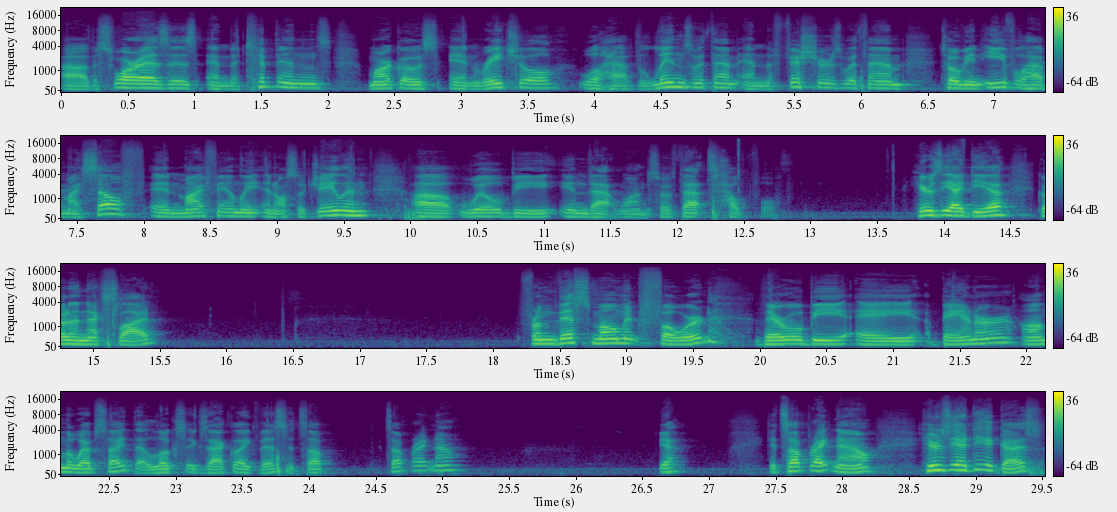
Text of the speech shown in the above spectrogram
uh, the Suarezes and the Tippins. Marcos and Rachel will have the Lynns with them and the Fishers with them. Toby and Eve will have myself and my family, and also Jalen uh, will be in that one. So if that's helpful. Here's the idea. Go to the next slide. From this moment forward, there will be a banner on the website that looks exactly like this. It's up. It's up right now. Yeah. It's up right now. Here's the idea, guys,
